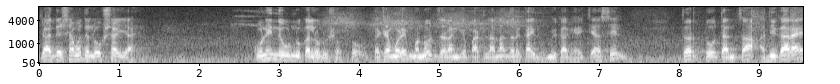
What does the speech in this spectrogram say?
ज्या देशामध्ये लोकशाही आहे कोणी निवडणुका लढू शकतो? त्याच्यामुळे मनोज जरांगे पाटलांना जर काही भूमिका घ्यायची असेल तर तो त्यांचा अधिकार आहे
